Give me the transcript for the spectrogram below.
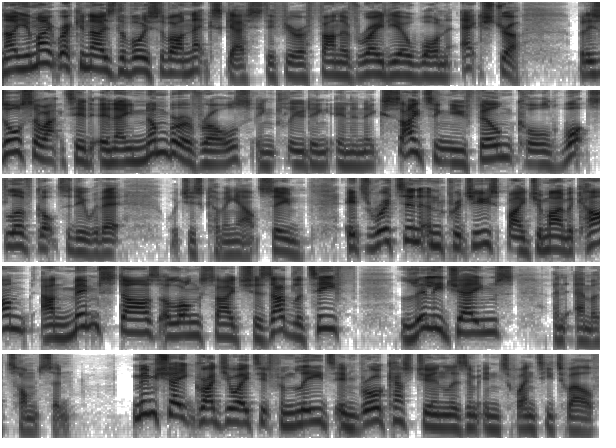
Now, you might recognise the voice of our next guest if you're a fan of Radio 1 Extra, but he's also acted in a number of roles, including in an exciting new film called What's Love Got to Do with It, which is coming out soon. It's written and produced by Jemima Khan, and Mim stars alongside Shazad Latif, Lily James, and Emma Thompson. Mim Shaikh graduated from Leeds in broadcast journalism in 2012,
